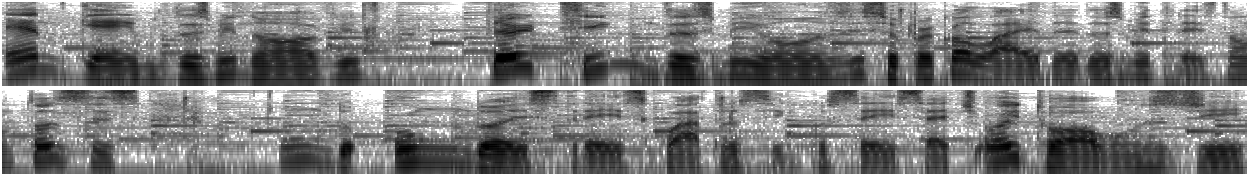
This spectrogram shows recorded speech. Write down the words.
Endgame de 2009, 13 de 2011 Super Collider de 2013. Então todos esses 1, 2, 3, 4, 5, 6, 7, 8 álbuns de uh,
